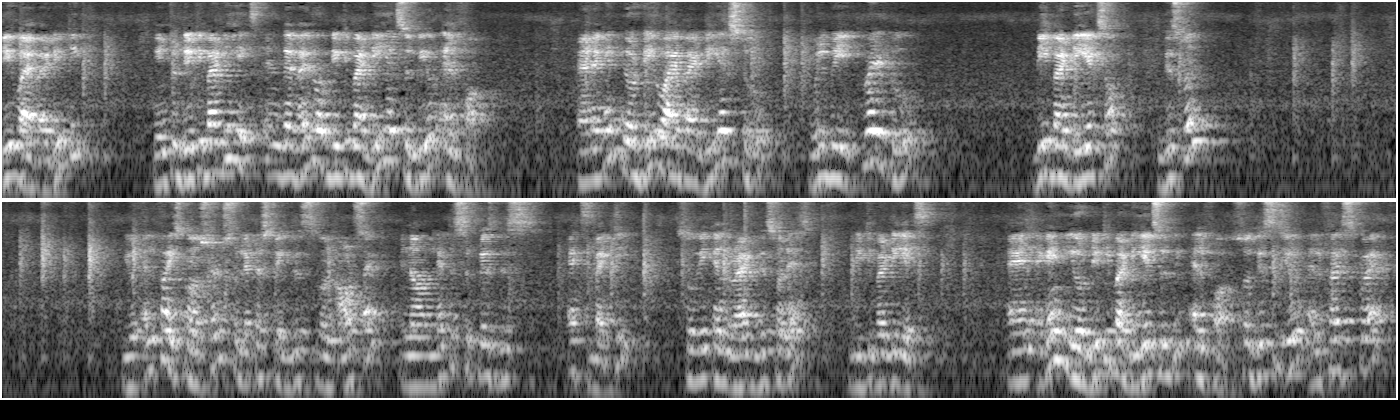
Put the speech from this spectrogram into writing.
dy by dt into dt by dx and the value of dt by dx will be your alpha. And again your dy by dx2 will be equal to d by dx of this one your alpha is constant so let us take this one outside. And now let us replace this x by t. So we can write this one as dt by dx. And again your dt by dx will be alpha. So this is your alpha square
